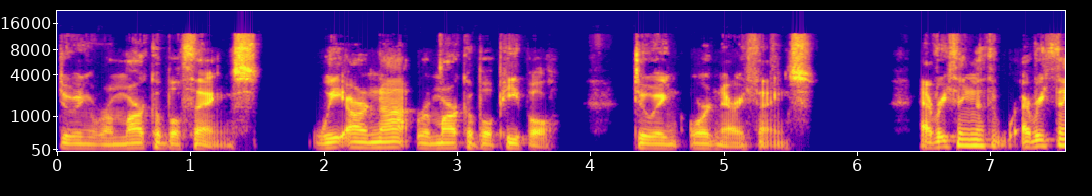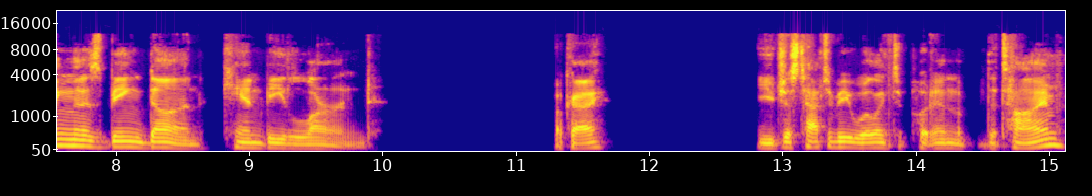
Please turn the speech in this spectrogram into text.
doing remarkable things. We are not remarkable people doing ordinary things. Everything that everything that is being done can be learned. Okay? You just have to be willing to put in the, the time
